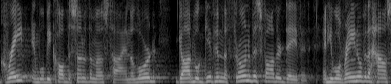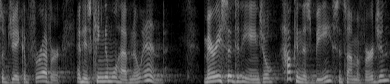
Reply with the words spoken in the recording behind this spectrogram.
great and will be called the Son of the Most High. And the Lord God will give him the throne of his father David, and he will reign over the house of Jacob forever, and his kingdom will have no end. Mary said to the angel, How can this be, since I'm a virgin?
